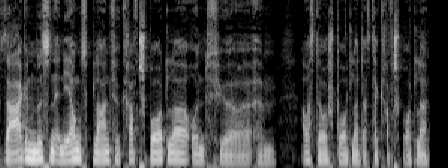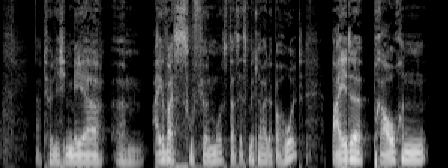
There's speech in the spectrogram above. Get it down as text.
sagen müssen, Ernährungsplan für Kraftsportler und für ähm, Ausdauersportler, dass der Kraftsportler natürlich mehr ähm, Eiweiß zuführen muss. Das ist mittlerweile überholt. Beide brauchen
